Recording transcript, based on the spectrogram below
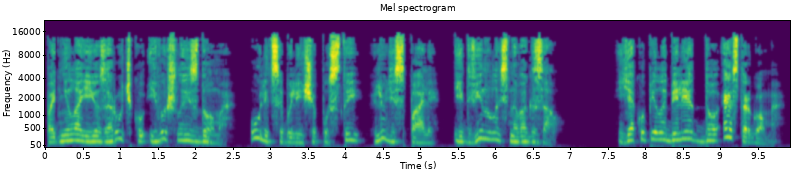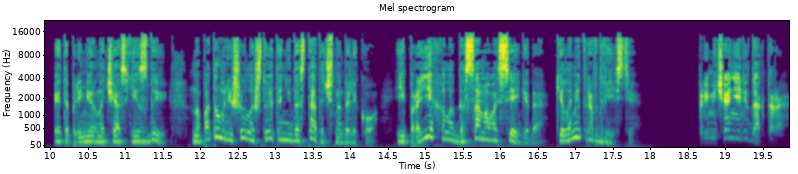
подняла ее за ручку и вышла из дома. Улицы были еще пусты, люди спали, и двинулась на вокзал. Я купила билет до Эстергома, это примерно час езды, но потом решила, что это недостаточно далеко, и проехала до самого Сегеда, километров двести. Примечание редактора.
